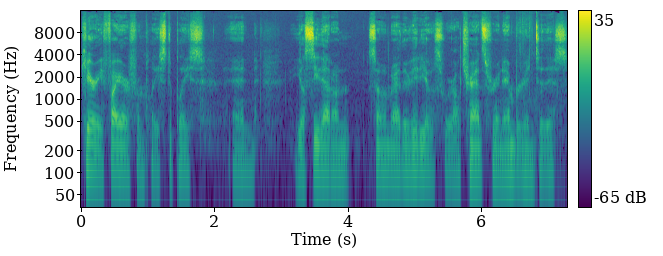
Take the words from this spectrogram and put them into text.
carry fire from place to place, and you'll see that on some of my other videos where I'll transfer an ember into this.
